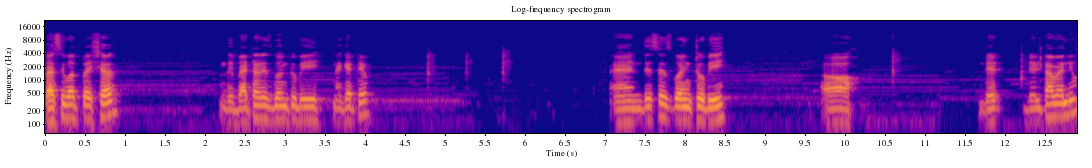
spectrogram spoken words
passive earth pressure the better is going to be negative. And this is going to be uh, de delta value.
